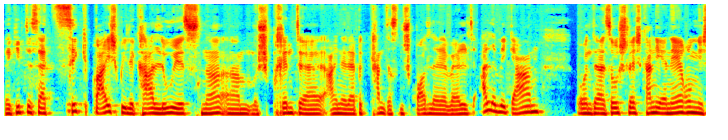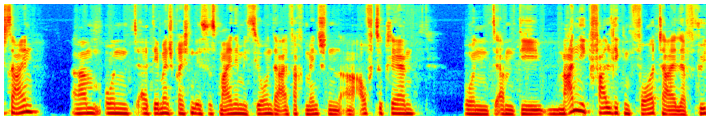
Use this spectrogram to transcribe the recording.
da gibt es ja zig Beispiele. Carl Lewis, ne, ähm, Sprinter, einer der bekanntesten Sportler der Welt, alle vegan. Und äh, so schlecht kann die Ernährung nicht sein. Ähm, und äh, dementsprechend ist es meine Mission, da einfach Menschen äh, aufzuklären und ähm, die mannigfaltigen Vorteile für,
